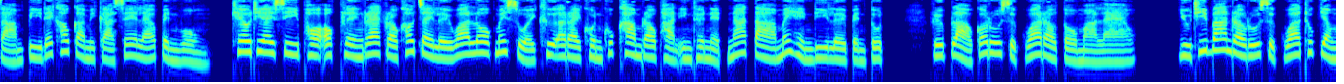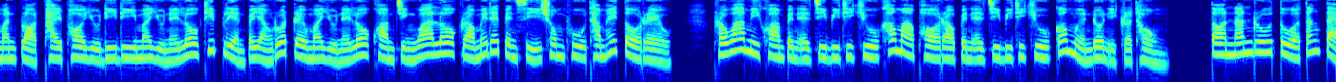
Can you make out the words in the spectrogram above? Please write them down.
13 ปีได้เข้ากามิกาเซ่แล้วเป็นวง KTIC พอออกเพลงแรกเราเข้าใจเลยว่าโลกไม่สวยคืออะไรคนคุกคามเราผ่านอินเทอร์เน็ตหน้าตาไม่เห็นดีเลยเป็นตุดหรือเปล่าก็รู้สึกว่าเราโตมาแล้ว อยู่ที่บ้านเรารู้สึกว่าทุกอย่างมันปลอดภัยพออยู่ดีๆ มาอยู่ในโลกที่เปลี่ยนไปอย่างรวดเร็วมาอยู่ในโลกความจริงว่าโลกเราไม่ได้เป็นสีชมพูทำให้โตเร็ว เพราะว่ามีความเป็น LGBTQ เข้ามาพอเราเป็น LGBTQ ก็เหมือนโดนอีกกระทง ตอนนั้นรู้ตัวตั้งแต่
